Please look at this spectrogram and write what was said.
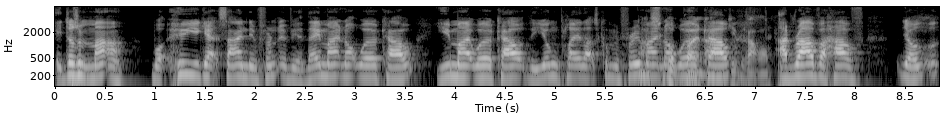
It doesn't matter what who you get signed in front of you. They might not work out. You might work out. The young player that's coming through That's might not point, work out. give you that one. I'd rather have you know,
